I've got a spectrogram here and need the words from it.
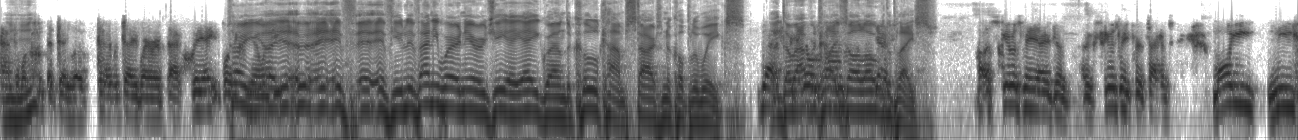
and they were they were, they were, they were uh, created by the Sorry, uh, if if you live anywhere near a GAA ground, the Cúl Camps start in a couple of weeks. Yeah, Uh, they're cool advertised camps, all over the place. Uh, excuse me, Adrian. Excuse me for a second. My niece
